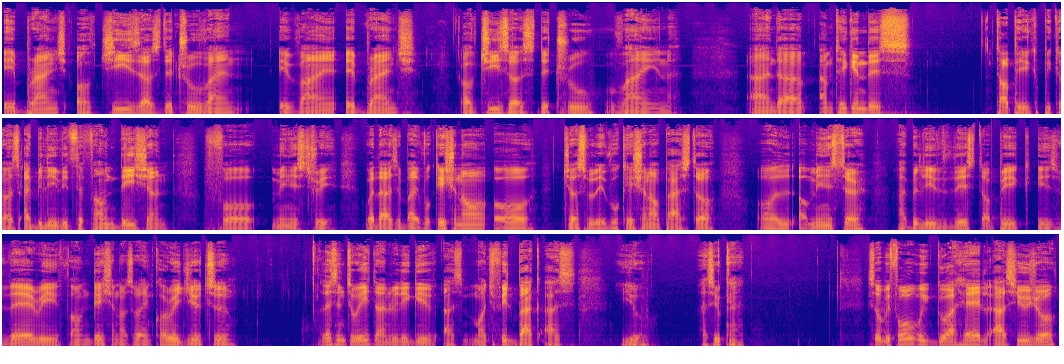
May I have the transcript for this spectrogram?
a branch of Jesus, the true vine. A vine, a branch of Jesus, the true vine. And uh, I'm taking this topic because I believe it's the foundation for ministry, whether as a bivocational or just a vocational pastor or, a minister. I believe this topic is very foundational. So I encourage you to listen to it and really give as much feedback as you as you can. So before we go ahead as usual,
